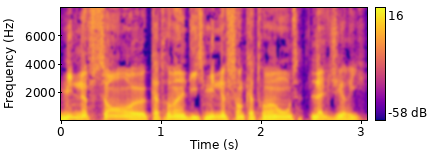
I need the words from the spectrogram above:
1990, 1991, l'Algérie.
